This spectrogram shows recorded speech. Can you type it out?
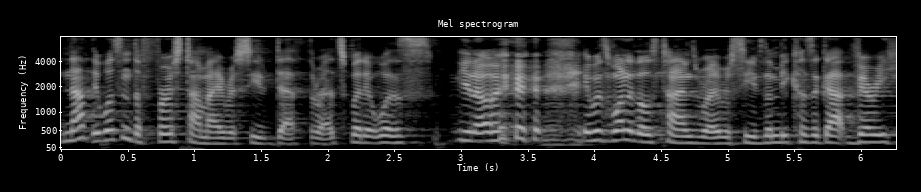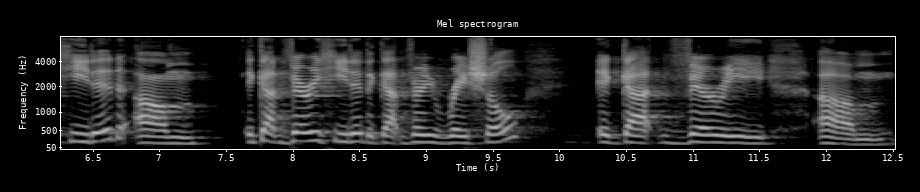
not it wasn't the first time I received death threats, but it was, you know, it was one of those times where I received them because it got very heated. Um, it got very heated, it got very racial, it got very um,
